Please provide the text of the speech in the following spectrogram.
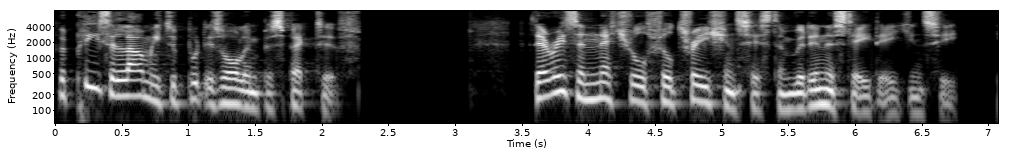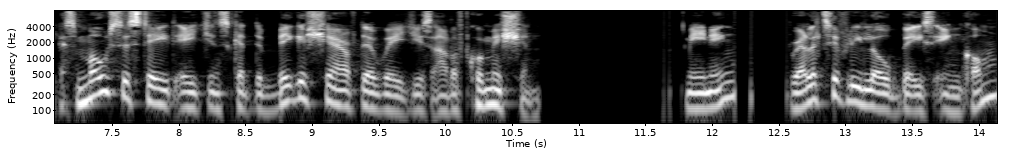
But please allow me to put this all in perspective. There is a natural filtration system within estate agency, as most estate agents get the biggest share of their wages out of commission meaning relatively low base income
